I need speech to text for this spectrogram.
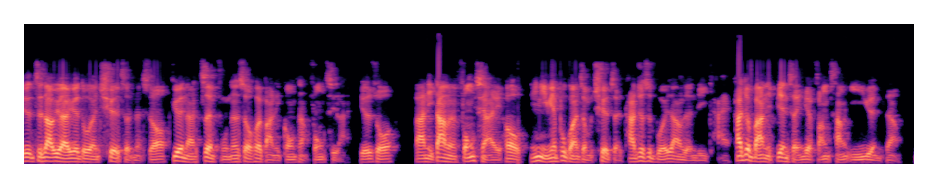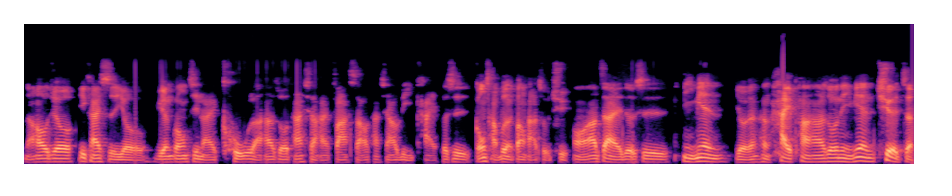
就是知道越来越多人确诊的时候，越南政府那时候会把你工厂封起来，比如说。把你大门封起来以后，你里面不管怎么确诊，他就是不会让人离开，他就把你变成一个方舱医院这样。然后就一开始有员工进来哭了，他说他小孩发烧，他想要离开，可是工厂不能放他出去哦。然后再来就是里面有人很害怕，他说里面确诊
